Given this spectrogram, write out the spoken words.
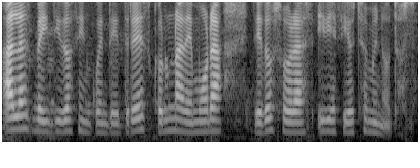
a las 22.53 con una demora de 2 horas y 18 minutos.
